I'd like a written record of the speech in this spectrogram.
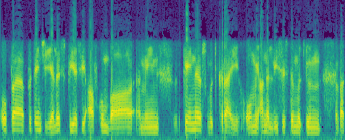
op 'n potensiële spesies afkom waar 'n mens kenners moet kry om die analises te moet doen wat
